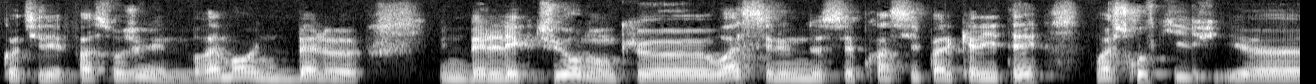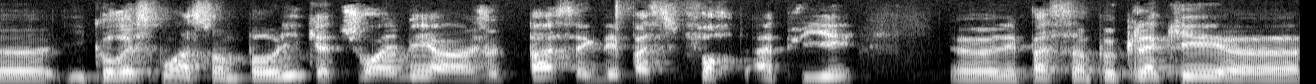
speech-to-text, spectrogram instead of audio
quand il est face au jeu, il a vraiment une belle, une belle lecture. Donc, euh, ouais, c'est l'une de ses principales qualités. Moi, je trouve qu'il euh, il correspond à Sampaoli, qui a toujours aimé un jeu de passe avec des passes fortes, appuyées, euh, des passes un peu claquées. Euh,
